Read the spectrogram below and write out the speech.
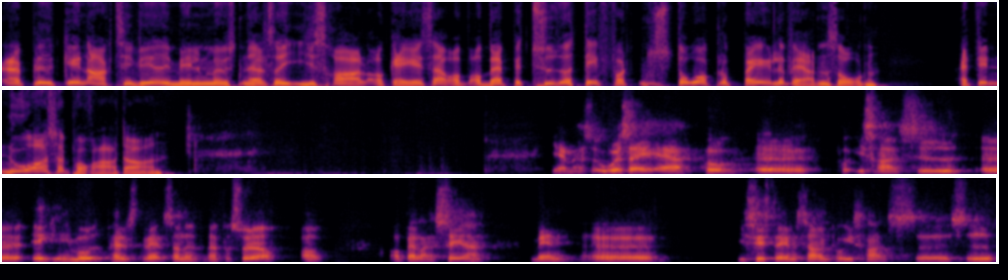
er blevet genaktiveret i Mellemøsten, altså i Israel og Gaza, og, og hvad betyder det for den store globale verdensorden? At den nu også er på radaren? Jamen altså, USA er på, øh, på Israels side. Øh, ikke imod palæstinenserne, man forsøger at, at balancere, men øh, i sidste ende så er på Israels øh, side.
